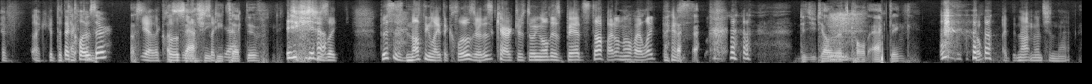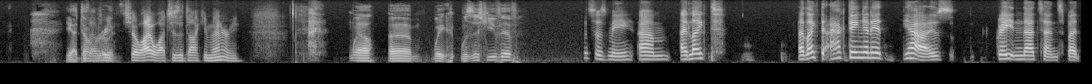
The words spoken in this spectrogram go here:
if like a detective? the closer a, Yeah, the a closer. sassy She's like- detective. She's yeah like, this is nothing like the closer. This character's doing all this bad stuff. I don't know if I like this. Did you tell her it's called acting? nope, I did not mention that. Yeah, 'cause don't every ruin. show I watch is a documentary. Well, um, wait, was this you, Viv? this was me um i liked i liked the acting in it yeah it was great in that sense but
